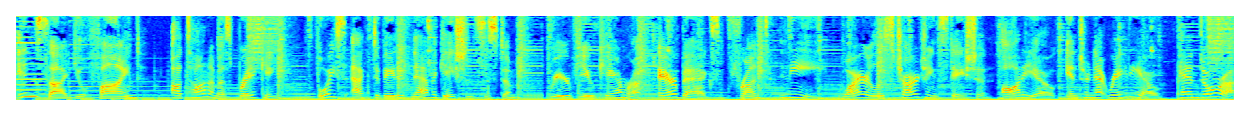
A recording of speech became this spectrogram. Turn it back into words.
Inside you'll find autonomous braking, voice activated navigation system, rear view camera, airbags, front knee, wireless charging station, audio, internet radio, Pandora,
